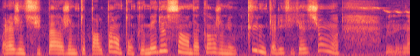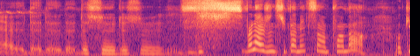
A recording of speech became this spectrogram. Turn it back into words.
Voilà, je ne suis pas, je ne te parle pas en tant que médecin, d'accord? Je n'ai aucune qualification ce, de ce, voilà, je ne suis pas médecin, point barre, ok?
